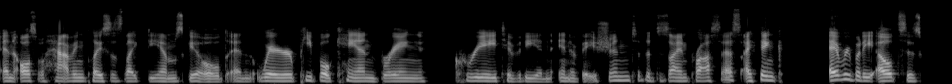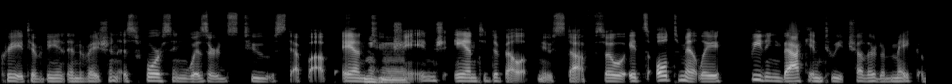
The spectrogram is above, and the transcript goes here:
and also having places like DM's Guild and where people can bring creativity and innovation to the design process. I think everybody else's creativity and innovation is forcing wizards to step up and Mhm. to change and to develop new stuff. So it's ultimately feeding back into each other to make a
